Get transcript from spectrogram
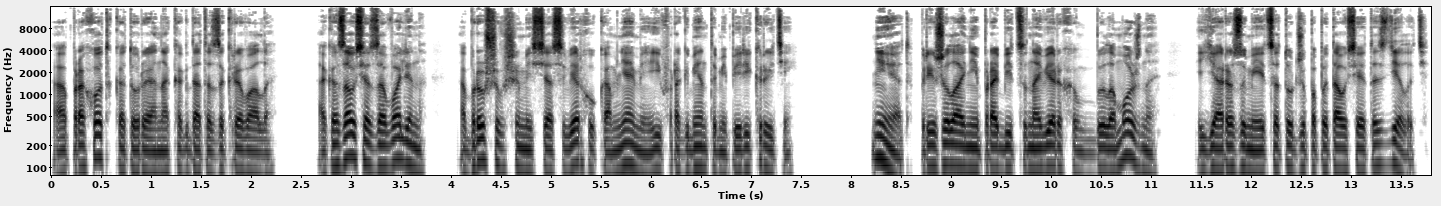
а проход, который она когда-то закрывала, оказался завален обрушившимися сверху камнями и фрагментами перекрытий. Нет, при желании пробиться наверх было можно, и я, разумеется, тут же попытался это сделать.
